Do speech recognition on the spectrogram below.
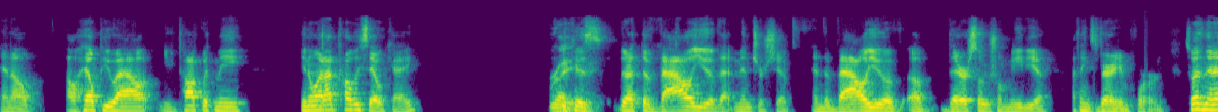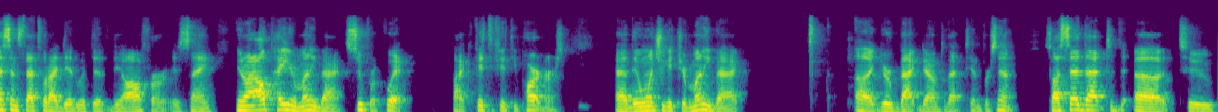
and I'll I'll help you out. You talk with me. You know what? I'd probably say okay. Right. Because they're at the value of that mentorship and the value of, of their social media I think is very important. So in essence, that's what I did with the, the offer is saying, you know, I'll pay your money back super quick, like 50, 50 partners. Uh, then once you get your money back, uh, you're back down to that 10%. So I said that to, uh, to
